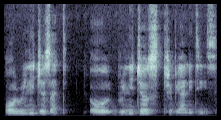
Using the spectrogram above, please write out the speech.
or religious act or religious trivialities.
